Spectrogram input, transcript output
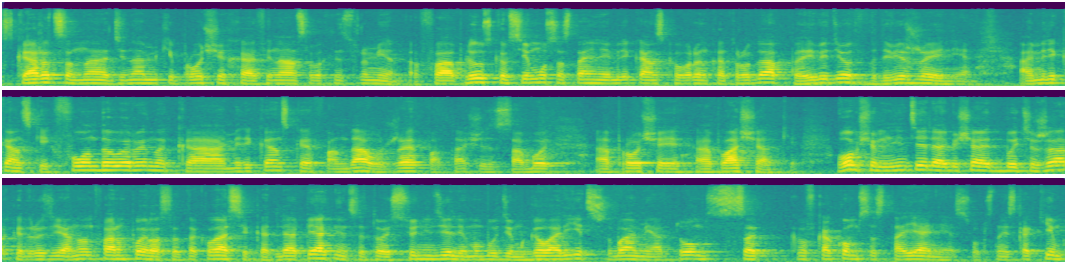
скажется на динамике прочих э, финансовых инструментов. А плюс ко всему состояние американского рынка труда приведет в движение американский фондовый рынок, а американский американская фонда уже потащит за собой э, прочие э, площадки. В общем, неделя обещает быть жаркой, друзья. Non-Farm Payrolls это классика для пятницы, то есть всю неделю мы будем говорить с вами о том, с, в каком состоянии, собственно, и с каким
